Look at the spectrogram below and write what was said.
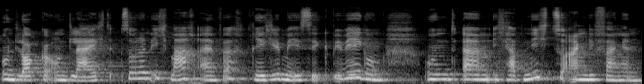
und locker und leicht, sondern ich mache einfach regelmäßig Bewegung. Und ähm, ich habe nicht so angefangen,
